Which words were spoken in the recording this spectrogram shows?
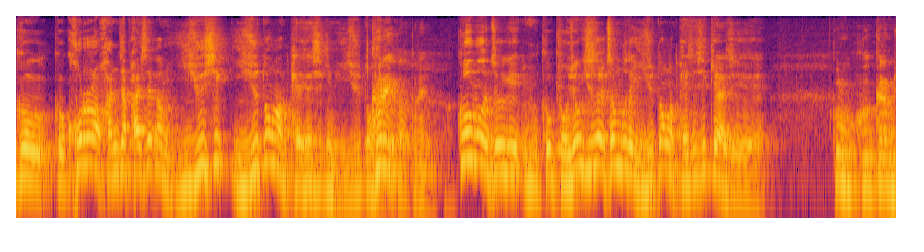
그, 그 코로나 환자 발생하면 2주씩 2주 동안 폐쇄시키면 2주 동안 그러니까 그러니까. 그러면 저기 음, 그 교정시설 전부 다 2주 동안 폐쇄시켜야지 그리고 그, 그럼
